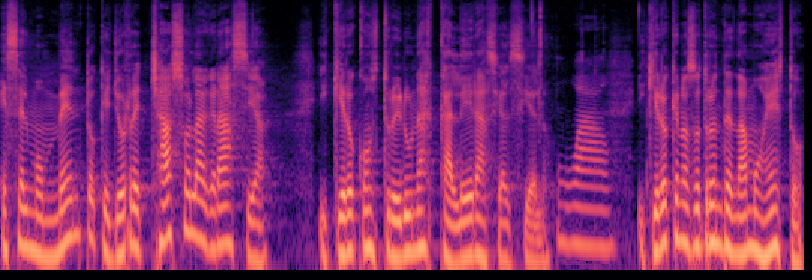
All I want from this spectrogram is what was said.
es el momento que yo rechazo la gracia y quiero construir una escalera hacia el cielo. Wow. Y quiero que nosotros entendamos esto,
